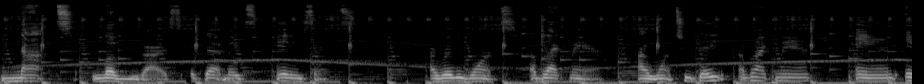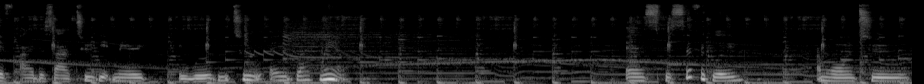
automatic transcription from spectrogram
not love you guys, if that makes any sense. I really want a black man. I want to date a black man, and if I decide to get married, it will be to a black man. And specifically, I'm going to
